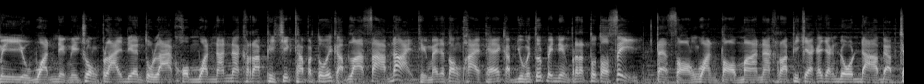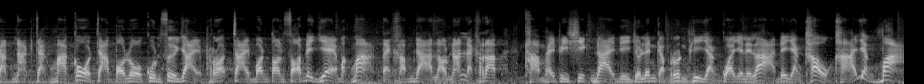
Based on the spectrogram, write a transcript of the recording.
มีอยู่วันหนึ่งในช่วงปลายเดือนตุลาคมวันนั้นนะครับพิชิกทำประตูให้กับลาซามได้ ถึงแม้จะต้องพ่ายแพ้กับยูเวนตุสเป็นหนึ่งประตูต่อสี่แต่ 2 วันต่อมานะครับพี่แกก็ยังโดนด่าแบบจัดหนักจากมาโก้จามเปาโลกุนซือใหญ่เพราะจ่ายบอลตอนซ้อมได้แย่มากๆ แต่คำด่าเหล่านั้นแหละครับทำให้พิชิกได้ดีจนเล่นกับรุ่นพี่อย่างกวายเลล่าได้อย่างเข้าขาอย่างมาก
